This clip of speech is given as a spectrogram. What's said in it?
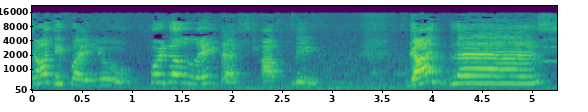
notify you for the latest update. God bless!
